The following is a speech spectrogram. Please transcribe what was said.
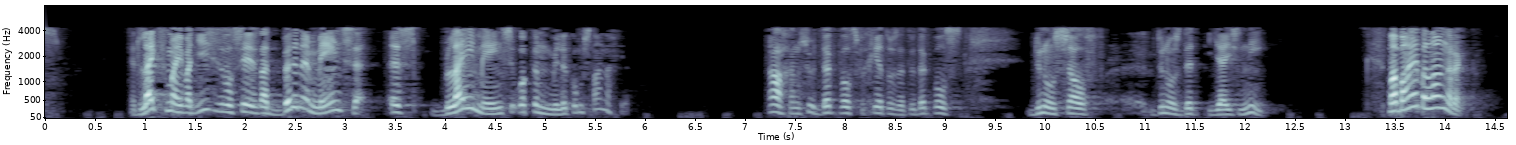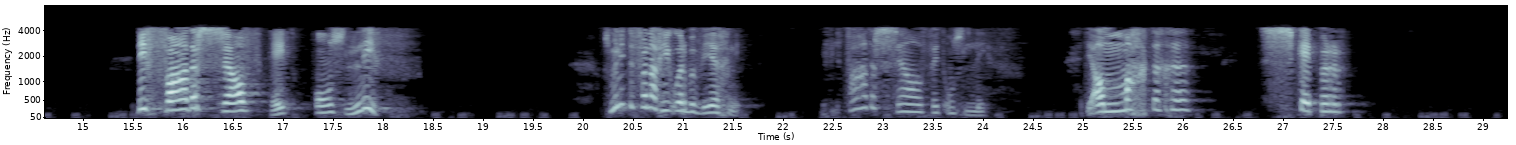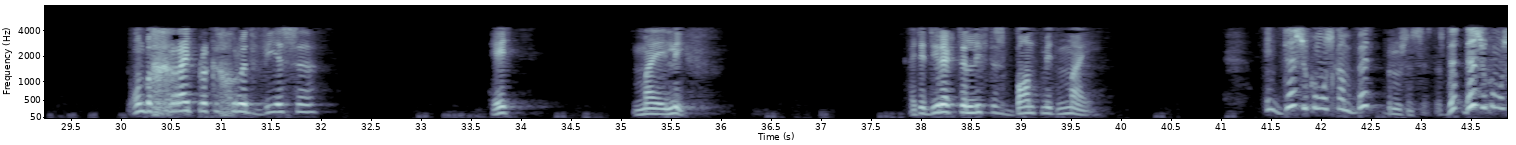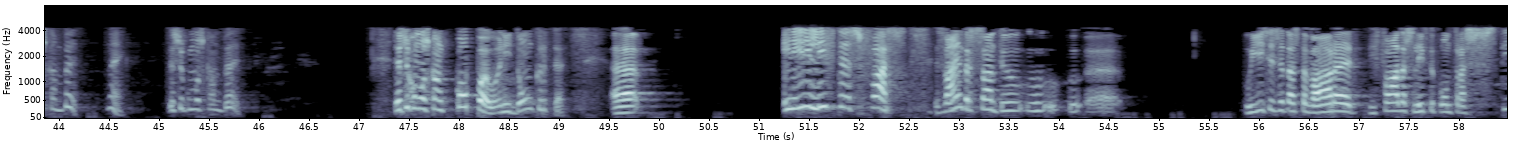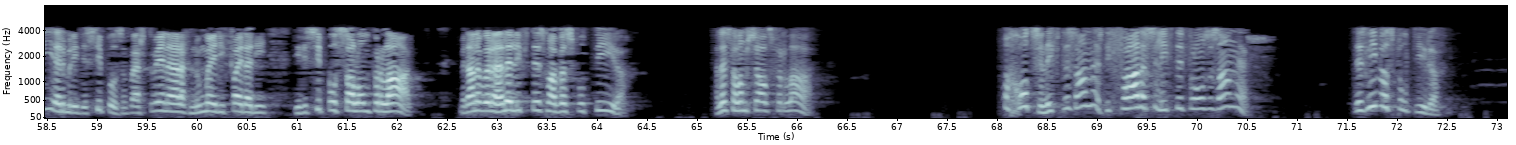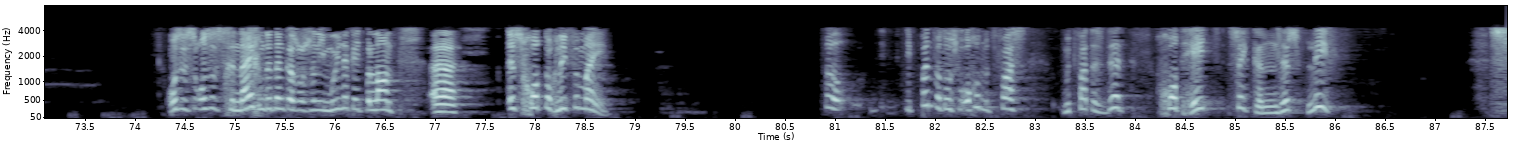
Dit lyk vir my wat Jesus wil sê is dat biddende mense is bly mense ook in moeilike omstandighede. Ag, en so dikwels vergeet ons dit. Hoe dikwels doen ons self doen ons dit juis nie. Maar baie belangrik. Die Vader self het ons lief. Ons moenie te vinnig hieroor beweeg nie. Die Vader self het ons lief. Die almagtige Skepper onbegryplike groot wese het my lief. Hy het 'n direkte liefdesband met my. En dis hoekom ons kan bid, broers en susters. Dit dis hoekom ons kan bid, nê? Nee, dis hoekom ons kan bid. Dis hoekom ons kan kophou in die donkerte. Uh En hierdie liefde is vas. Dit is baie interessant hoe hoe hoe uh hoe Jesus dit as te ware die Vader se liefde kontrasteer met die disippels. In vers 32 noem hy die feit dat die die disippels sal hom verlaat. Met ander woorde, hulle liefde is maar wispelturig. Hulle sal homself verlaat. Maar God se liefde is anders. Die Vader se liefde vir ons is anders. Dis nie wispelturig nie. Ons is ons is geneig om te dink as ons in die moeilikheid beland, uh is God nog lief vir my? Wel, die, die punt wat ons vanoggend moet vas moet vat is dit: God het sy kinders lief.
